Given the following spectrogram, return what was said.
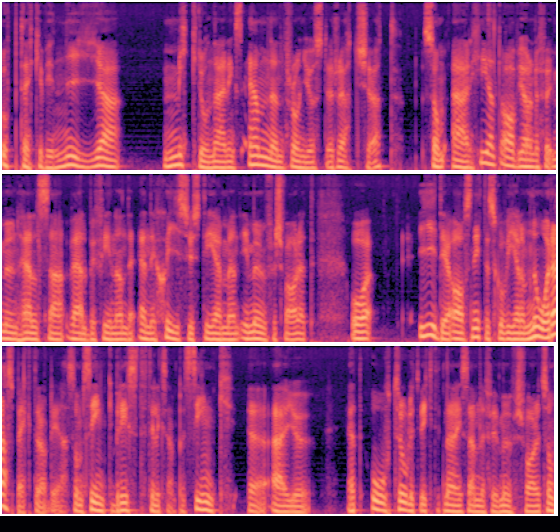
upptäcker vi nya mikronäringsämnen från just rött kött som är helt avgörande för immunhälsa, välbefinnande, energisystemen, immunförsvaret. Och i det avsnittet så går vi igenom några aspekter av det, som zinkbrist till exempel. Zink eh, är ju ett otroligt viktigt näringsämne för immunförsvaret som,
